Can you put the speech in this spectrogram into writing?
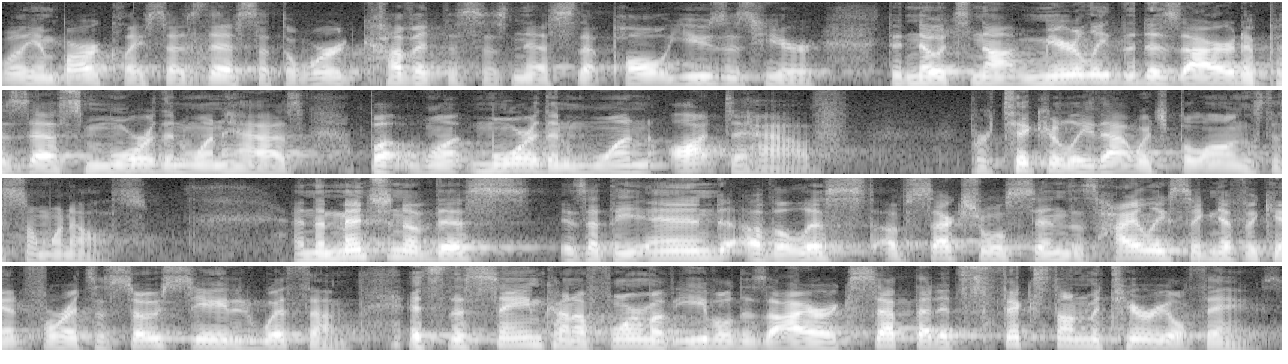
William Barclay says this that the word covetousness that Paul uses here denotes not merely the desire to possess more than one has, but more than one ought to have, particularly that which belongs to someone else. And the mention of this is at the end of the list of sexual sins is highly significant for it's associated with them. It's the same kind of form of evil desire, except that it's fixed on material things.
